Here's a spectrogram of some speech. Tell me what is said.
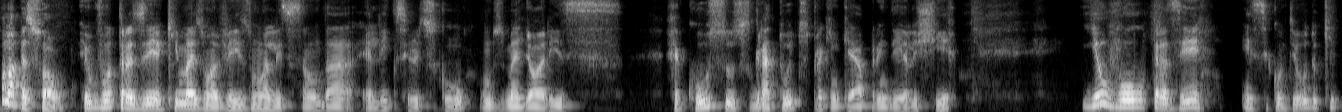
Olá pessoal, eu vou trazer aqui mais uma vez uma lição da Elixir School, um dos melhores recursos gratuitos para quem quer aprender Elixir. E eu vou trazer esse conteúdo que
